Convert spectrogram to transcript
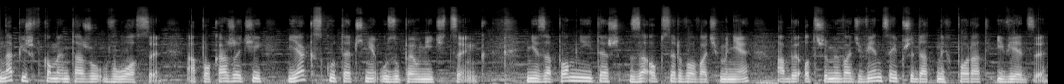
Napisz w komentarzu włosy, a pokażę Ci, jak skutecznie uzupełnić cynk. Nie zapomnij też zaobserwować mnie, aby otrzymywać więcej przydatnych porad i wiedzy.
